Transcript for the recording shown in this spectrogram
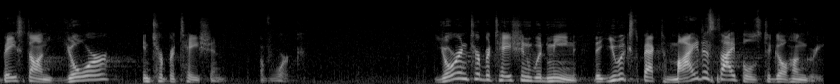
based on your interpretation of work. Your interpretation would mean that you expect my disciples to go hungry.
